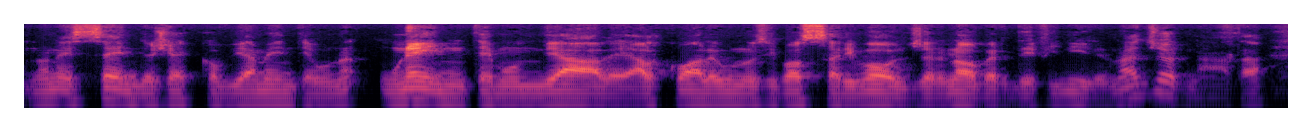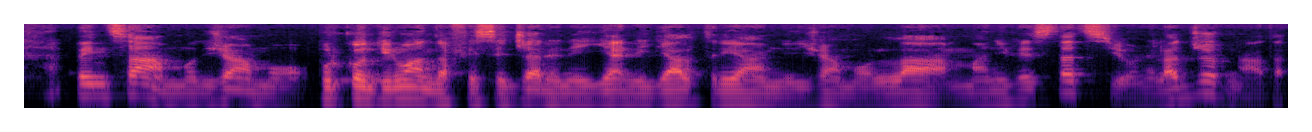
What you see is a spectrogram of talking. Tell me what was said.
non essendoci ecco, ovviamente un, un, ente mondiale al quale uno si possa rivolgere no, per definire una giornata, pensammo, diciamo, pur continuando a festeggiare negli, negli altri anni diciamo, la manifestazione, la giornata,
